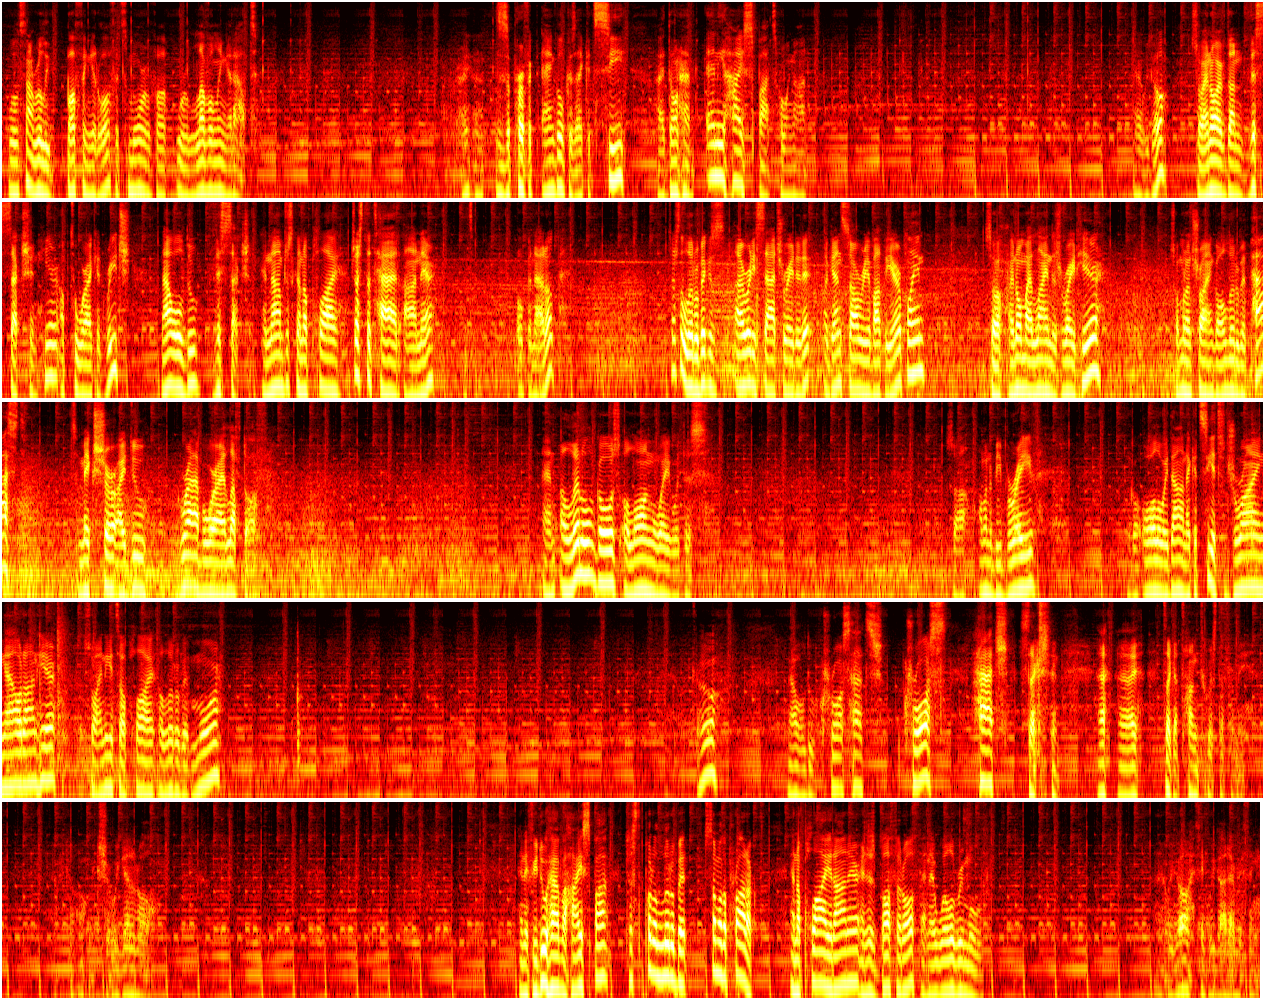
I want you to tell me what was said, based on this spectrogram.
well, it's not really buffing it off. It's more of a, we're leveling it out. All right, this is a perfect angle because I could see I don't have any high spots going on. There we go. So I know I've done this section here up to where I could reach. Now we'll do this section. And now I'm just gonna apply just a tad on there. Let's open that up. Just a little bit because I already saturated it. Again, sorry about the airplane. So I know my line is right here. So I'm gonna try and go a little bit past to make sure I do grab where I left off. And a little goes a long way with this. So I'm gonna be brave and go all the way down. I can see it's drying out on here, so I need to apply a little bit more. Go. Now we'll do cross hatch, cross hatch section. it's like a tongue twister for me. Make sure we get it all. And if you do have a high spot, just put a little bit, some of the product and apply it on there and just buff it off and it will remove. There we go. I think we got everything.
